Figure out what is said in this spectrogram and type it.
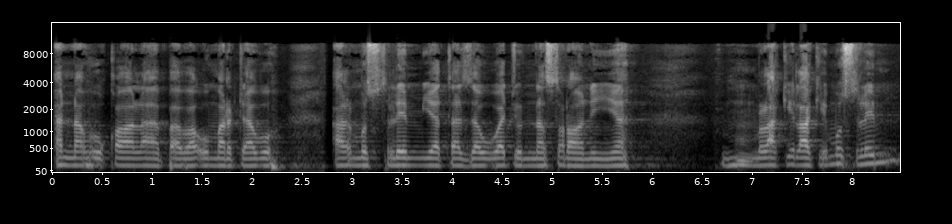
annahu qala bahwa Umar dawuh al muslim yatazawwajun nasraniyah laki-laki muslim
